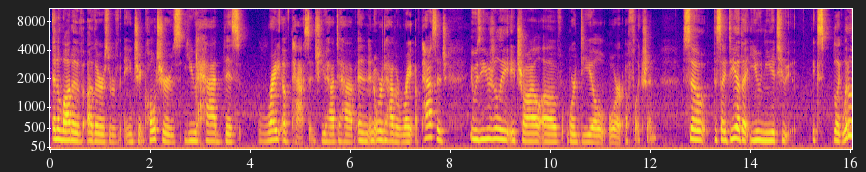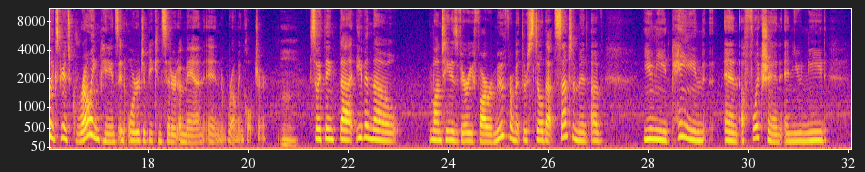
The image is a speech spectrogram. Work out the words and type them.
in a lot of other sort of ancient cultures, you had this rite of passage. You had to have, and in order to have a rite of passage, it was usually a trial of ordeal or affliction. So, this idea that you needed to, ex- like, literally experience growing pains in order to be considered a man in Roman culture. Mm. So I think that even though Montaigne is very far removed from it, there's still that sentiment of you need pain and affliction and you need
